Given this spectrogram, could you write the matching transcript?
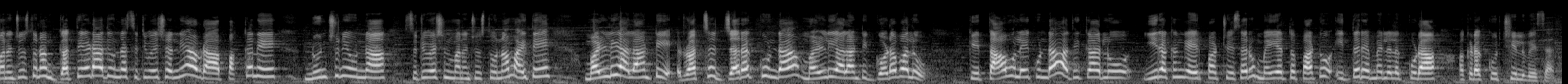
మనం చూస్తున్నాం గతేడాది ఉన్న సిచ్యువేషన్ని ఆవిడ ఆ పక్కనే నుంచుని ఉన్న సిచ్యువేషన్ మనం చూస్తున్నాం. అయితే మళ్ళీ అలాంటి రచ్చ జరగకుండా మళ్ళీ అలాంటి గొడవలు కి తావు లేకుండా అధికారులు ఈ రకంగా ఏర్పాటు చేశారు. మేయర్తో పాటు ఇద్దరు ఎమ్మెల్యేలకు కూడా అక్కడ కుర్చీలు వేశారు.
